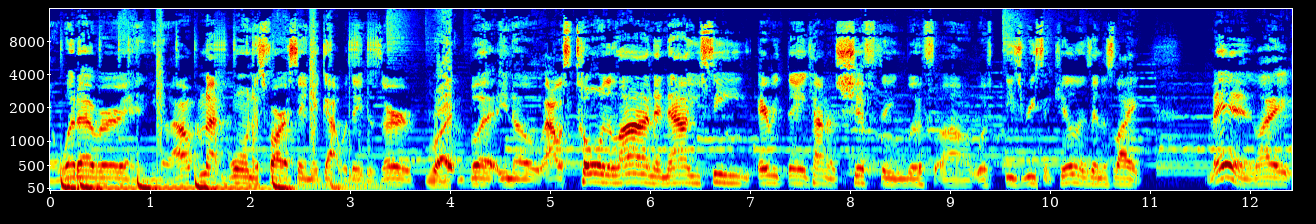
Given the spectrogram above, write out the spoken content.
and whatever. And you know, I- I'm not going as far as saying they got what they deserve, Right. but you know, I was toeing the line, and now you see everything kind of shifting with uh, with these recent killings, and it's like, man, like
